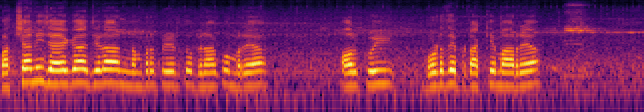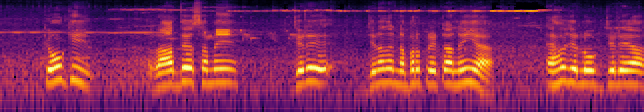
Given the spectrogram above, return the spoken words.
ਬਖਸ਼ਿਆ ਨਹੀਂ ਜਾਏਗਾ ਜਿਹੜਾ ਨੰਬਰ ਪਲੇਟ ਤੋਂ ਬਿਨਾਂ ਘੁੰਮ ਰਿਹਾ ਔਰ ਕੋਈ ਬੁੱਢ ਦੇ ਪਟਾਕੇ ਮਾਰ ਰਿਹਾ। ਕਿਉਂਕਿ ਰਾਤ ਦੇ ਸਮੇਂ ਜਿਹੜੇ ਜਿਨ੍ਹਾਂ ਦੇ ਨੰਬਰ ਪਲੇਟਾਂ ਨਹੀਂ ਆ ਇਹੋ ਜਿਹੇ ਲੋਕ ਜਿਹੜੇ ਆ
